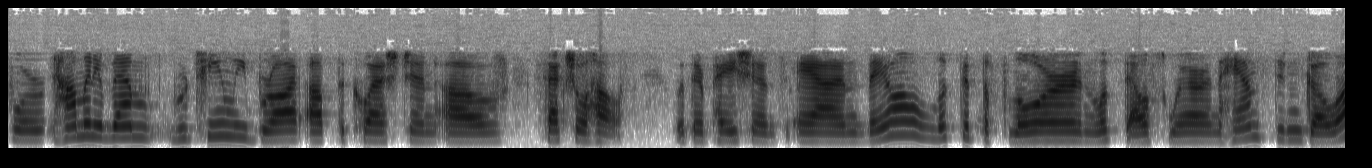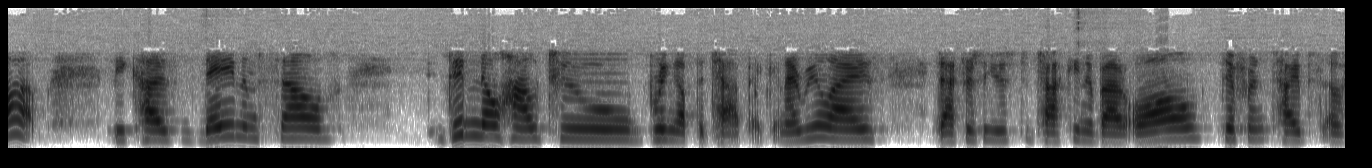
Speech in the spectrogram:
for how many of them routinely brought up the question of sexual health with their patients, and they all looked at the floor and looked elsewhere, and the hands didn't go up because they themselves didn't know how to bring up the topic. And I realized Doctors are used to talking about all different types of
